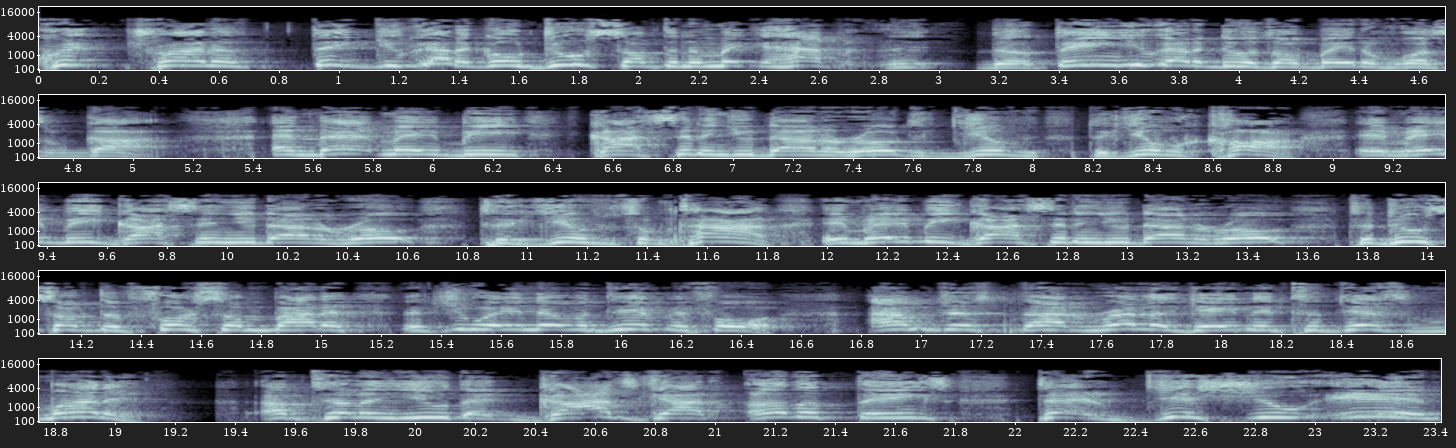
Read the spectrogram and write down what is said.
Quit trying to think you got to go do something to make it happen. The thing you got to do is obey the voice of God. And that may be God sending you down the road to give, to give a car. It may be God sending you down the road to give some time. It may be God sending you down the road to do something for somebody that you ain't never did before. I'm just not relegating it to just money. I'm telling you that God's got other things that gets you in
